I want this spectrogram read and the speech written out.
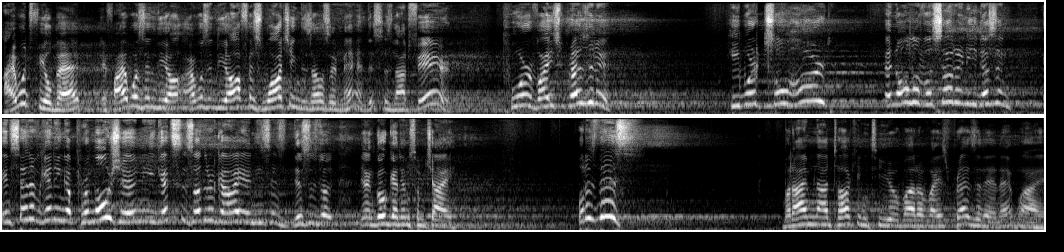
I would feel bad. If I was in the I was in the office watching this, I was like, man, this is not fair. Poor vice president. He worked so hard. And all of a sudden he doesn't, instead of getting a promotion, he gets this other guy and he says, This is the yeah, go get him some chai. What is this? But I'm not talking to you about a vice president, am I?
